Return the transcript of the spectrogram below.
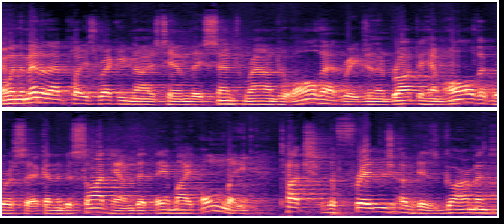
And when the men of that place recognized him, they sent round to all that region and brought to him all that were sick, and besought him that they might only touch the fringe of his garment.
